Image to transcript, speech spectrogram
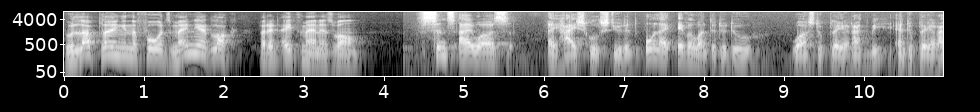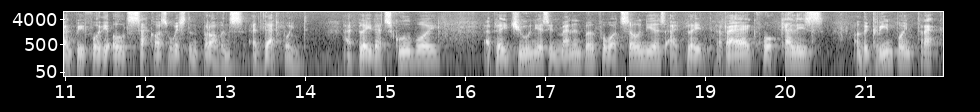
who loved playing in the forwards mainly at lock, but at eighth man as well. Since I was a high school student, all I ever wanted to do was to play rugby and to play rugby for the old SACOS Western Province at that point. I played at schoolboy. I played juniors in Manenberg for Watsonius. I played rag for Callies on the Greenpoint track.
